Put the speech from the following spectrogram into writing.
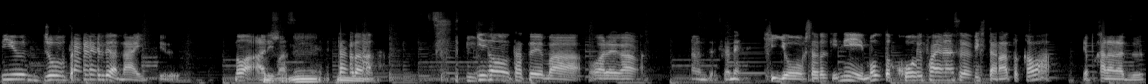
ていう状態ではないっていうのはありますそうですね。ただ次の例えば我々がなんですかね起業した時にもっとこういうファイナンスができたなとかはやっぱ必ず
